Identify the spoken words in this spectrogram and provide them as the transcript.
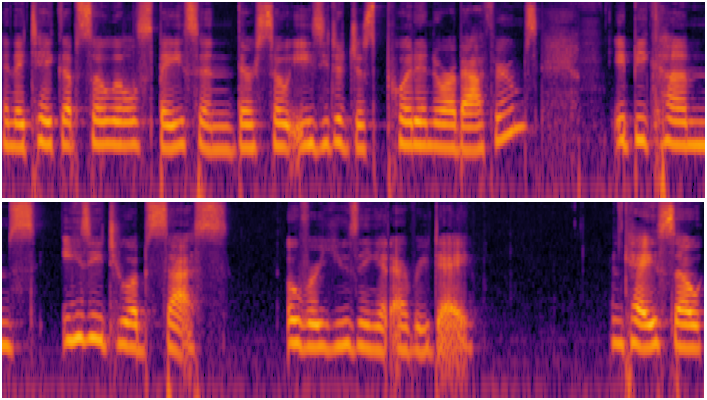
and they take up so little space and they're so easy to just put into our bathrooms, it becomes easy to obsess over using it every day. Okay, so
